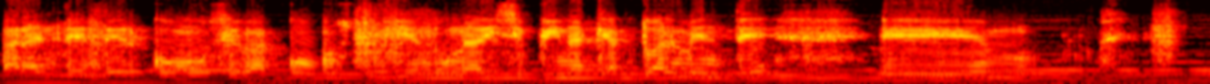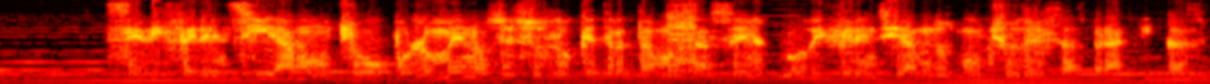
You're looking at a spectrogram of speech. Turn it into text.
para entender cómo se va construyendo una disciplina que actualmente eh, se diferencia mucho, o por lo menos eso es lo que tratamos de hacer, ¿no? diferenciando mucho de esas prácticas.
